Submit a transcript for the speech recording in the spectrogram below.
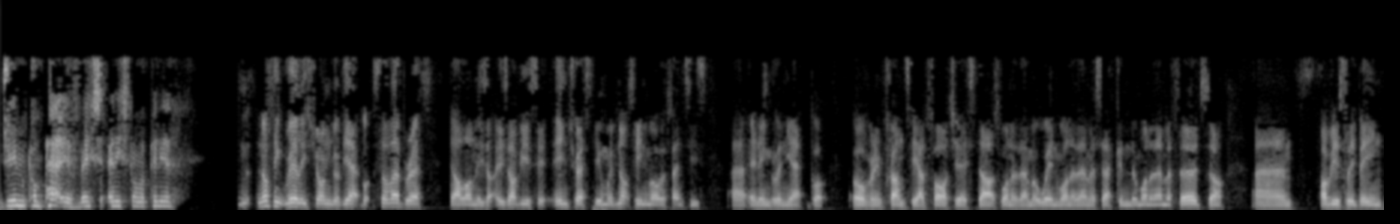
Jim, competitive this, any strong opinion? nothing really strong of yet, but Celebre D'Allen is is obviously interesting. We've not seen him over fences uh, in England yet, but over in France he had four chase starts, one of them a win, one of them a second, and one of them a third. So um, obviously being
